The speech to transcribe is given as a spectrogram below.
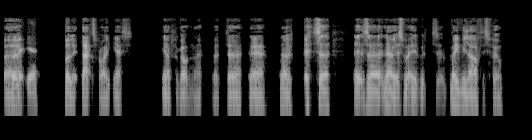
uh, bullet. Yeah, bullet. That's right. Yes. Yeah, I'd forgotten that. But uh, yeah, no, it's uh, it's uh, no, it's it, it made me laugh. This film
